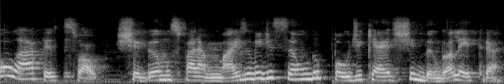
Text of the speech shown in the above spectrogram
Olá, pessoal! Chegamos para mais uma edição do podcast Dando a Letra.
